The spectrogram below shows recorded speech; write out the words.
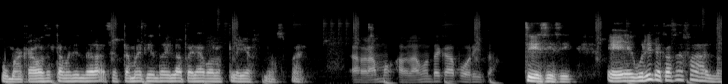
Humacao se está metiendo, se está metiendo ahí en la pelea para los playoffs. No, bueno. hablamos, hablamos de Capo ahorita. Sí, sí, sí. Eh, ¿qué caso de Fajardo?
